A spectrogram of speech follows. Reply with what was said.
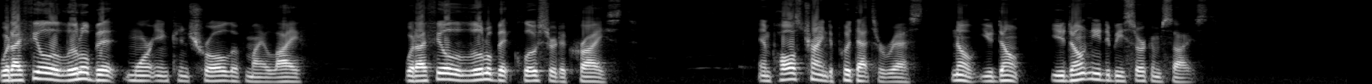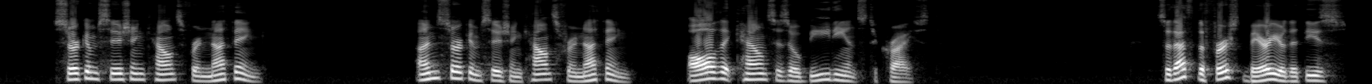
Would I feel a little bit more in control of my life? Would I feel a little bit closer to Christ? And Paul's trying to put that to rest. No, you don't. You don't need to be circumcised. Circumcision counts for nothing. Uncircumcision counts for nothing. All that counts is obedience to Christ. So that's the first barrier that these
